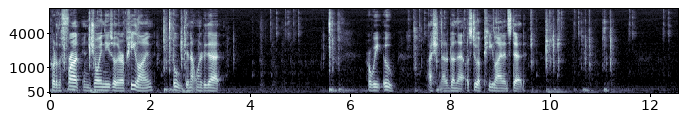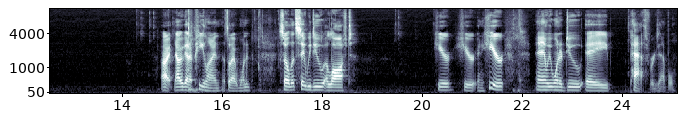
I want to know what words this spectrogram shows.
go to the front and join these with our P line. Ooh, did not want to do that. Are we, ooh, I should not have done that. Let's do a P line instead. All right, now we've got a P line. That's what I wanted. So let's say we do a loft here, here, and here, and we want to do a path, for example.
